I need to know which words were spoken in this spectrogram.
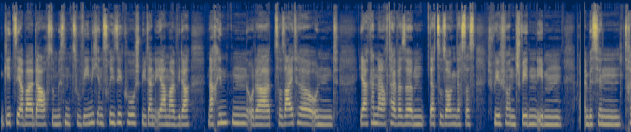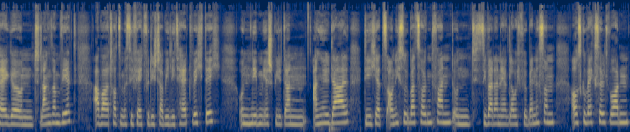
geht sie aber da auch so ein bisschen zu wenig ins Risiko, spielt dann eher mal wieder nach hinten oder zur Seite und ja, kann dann auch teilweise ähm, dazu sorgen, dass das Spiel von Schweden eben ein bisschen träge und langsam wirkt. Aber trotzdem ist sie vielleicht für die Stabilität wichtig. Und neben ihr spielt dann Angeldal, die ich jetzt auch nicht so überzeugend fand. Und sie war dann ja, glaube ich, für Benison ausgewechselt worden.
